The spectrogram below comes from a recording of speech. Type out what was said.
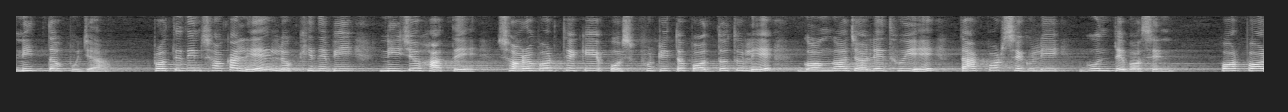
নিত্য পূজা। প্রতিদিন সকালে লক্ষ্মী দেবী নিজ হাতে সরোবর থেকে প্রস্ফুটিত পদ্ম তুলে গঙ্গা জলে ধুয়ে তারপর সেগুলি গুনতে বসেন। পরপর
